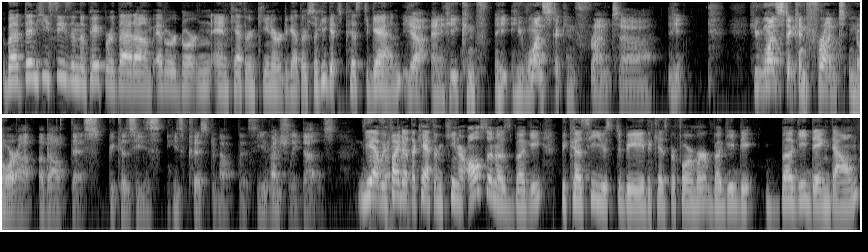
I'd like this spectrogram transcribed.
But then he sees in the paper that um, Edward Norton and Catherine Keener are together, so he gets pissed again. Yeah, and he conf- he, he wants to confront uh, he he wants to confront Nora about this because he's he's pissed about this. He eventually does. Yeah, we find her. out that Catherine Keener also knows Buggy because he used to be the kids performer Buggy D- Buggy Ding Dong.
